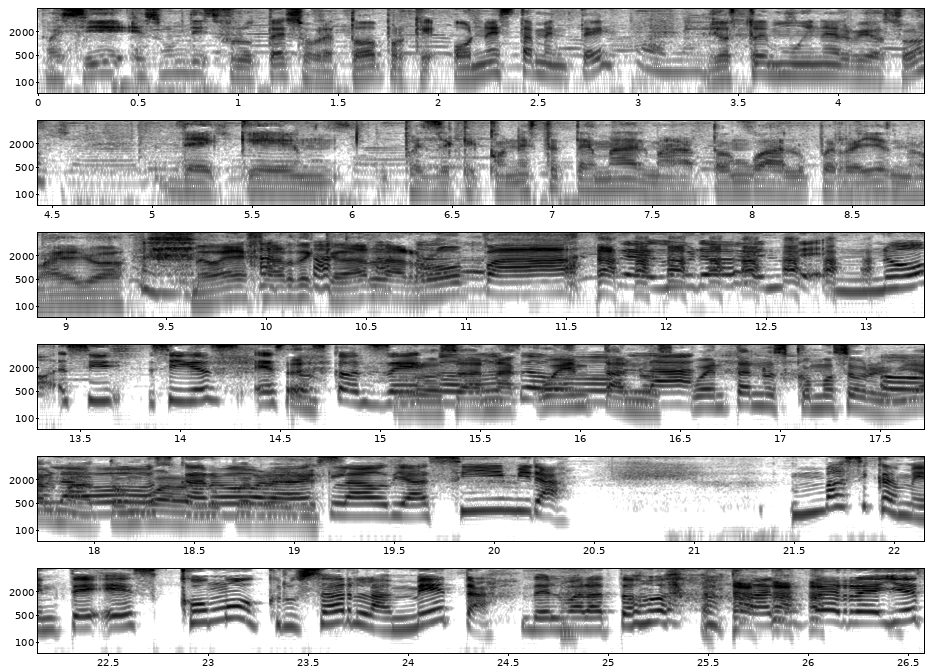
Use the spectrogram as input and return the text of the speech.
Pues sí, es un disfrute, sobre todo porque honestamente yo estoy muy nervioso de que pues de que con este tema del maratón Guadalupe Reyes me vaya yo a me vaya a dejar de quedar la ropa. Seguramente no si sigues estos consejos. Rosana, cuéntanos, Hola. cuéntanos cómo sobrevivir al maratón Oscar, Guadalupe hola, Reyes. Claudia. Sí, mira. Básicamente es cómo cruzar la meta del maratón Guadalupe Reyes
